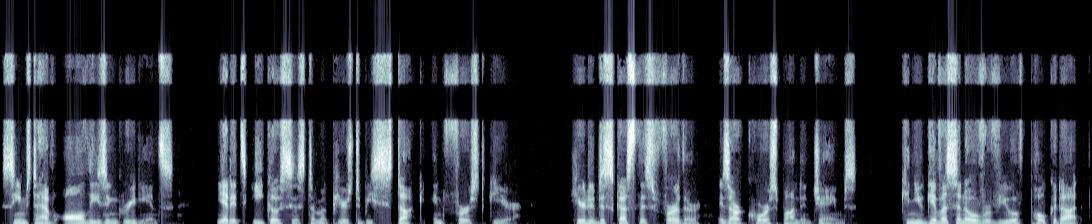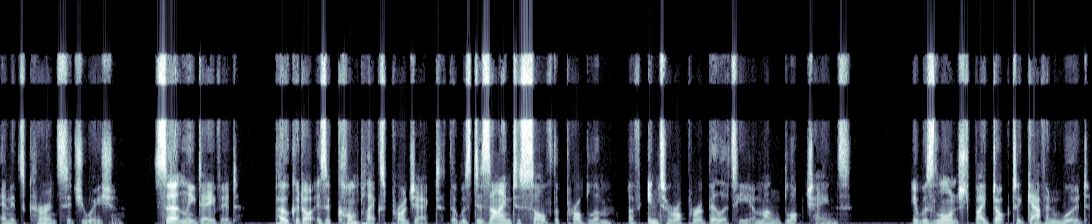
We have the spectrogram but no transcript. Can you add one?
seems to have all these ingredients, yet its ecosystem appears to be stuck in first gear. Here to discuss this further is our correspondent, James. Can you give us an overview of Polkadot and its current situation? Certainly, David. Polkadot is a complex project that was designed to solve the problem of interoperability among blockchains. It was launched by Dr. Gavin Wood,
